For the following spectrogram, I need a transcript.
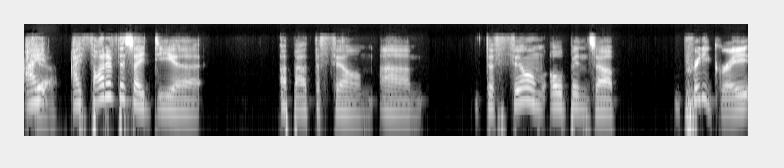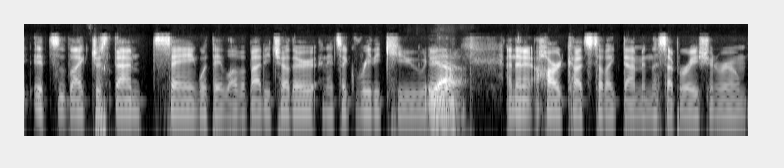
I Yeah. I thought of this idea about the film. Um, the film opens up pretty great. It's like just them saying what they love about each other, and it's like really cute. and- Yeah. and then it hard cuts to like them in the separation room.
